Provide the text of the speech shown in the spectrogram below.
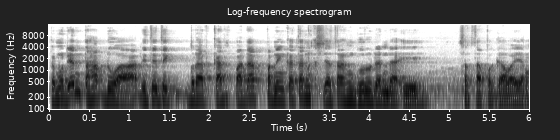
Kemudian tahap dua dititik beratkan pada peningkatan kesejahteraan guru dan dai serta pegawai yang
